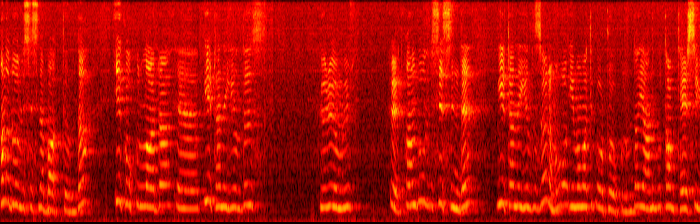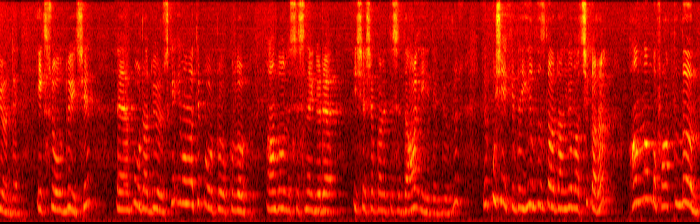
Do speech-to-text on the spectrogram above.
Anadolu Lisesi'ne baktığımda ilkokullarda e, bir tane yıldız görüyor muyuz? Evet Anadolu Lisesi'nde bir tane yıldız var ama o İmam Hatip Ortaokulu'nda yani bu tam tersi yönde eksi olduğu için e, burada diyoruz ki İmam Hatip Ortaokulu Anadolu Lisesi'ne göre iş yaşam kalitesi daha iyidir diyoruz. Ve bu şekilde yıldızlardan yola çıkarak anlamda farklılığın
